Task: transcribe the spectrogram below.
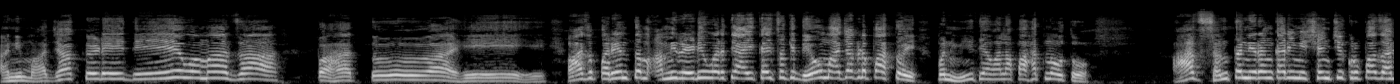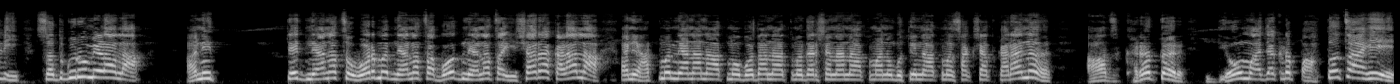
आणि माझ्याकडे देव माझा पाहतो आहे. आजपर्यंत आम्ही रेडिओवरती ऐकायचो की देव माझ्याकडे पाहतोय पण मी देवाला पाहत नव्हतो. आज संत निरंकारी मिशनची कृपा झाली सद्गुरू मिळाला आणि ते ज्ञानाचं वर्म ज्ञानाचा बोध ज्ञानाचा इशारा कळाला आणि आत्मज्ञानानं आत्मबोधानं आत्मदर्शनानं आत्मानुभूतीनं आत्मसाक्षात्कारानं आज खरं तर देव माझ्याकडे पाहतोच आहे.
